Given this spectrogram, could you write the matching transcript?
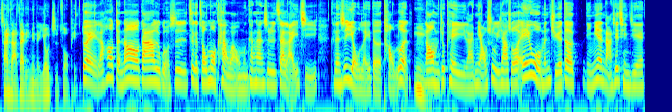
掺杂在里面的优质作品。对，然后等到大家如果是这个周末看完，我们看看是不是再来一集，可能是有雷的讨论。嗯，然后我们就可以来描述一下，说，哎，我们觉得里面哪些情节，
